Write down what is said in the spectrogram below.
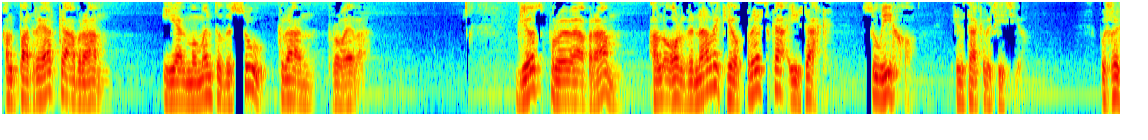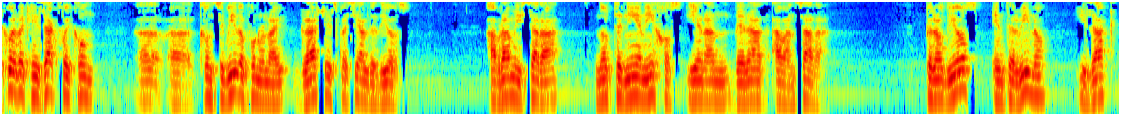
al patriarca Abraham y al momento de su gran prueba. Dios prueba a Abraham al ordenarle que ofrezca a Isaac, su hijo, en sacrificio. Pues recuerda que Isaac fue uh, uh, concebido por una gracia especial de Dios. Abraham y Sara no tenían hijos y eran de edad avanzada. Pero Dios intervino, Isaac,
